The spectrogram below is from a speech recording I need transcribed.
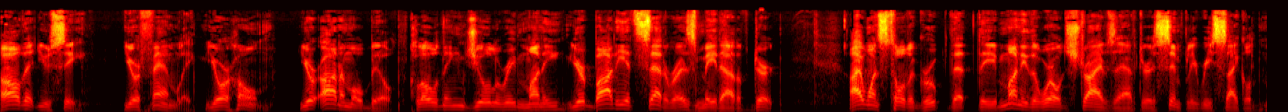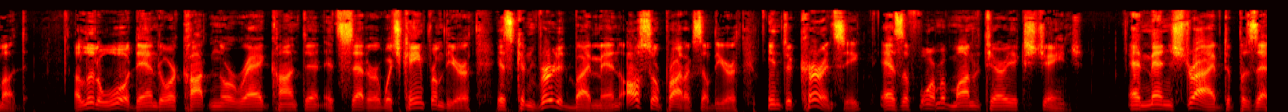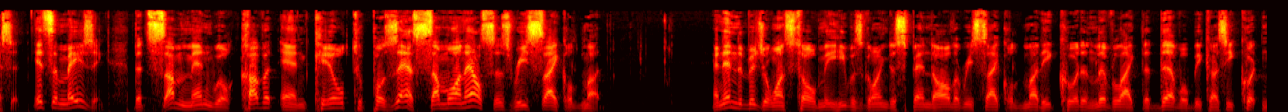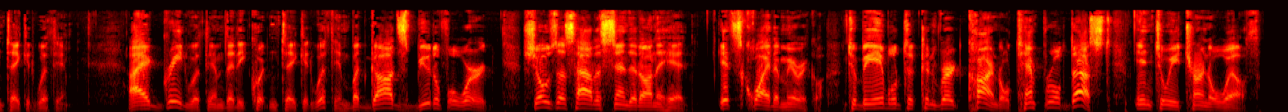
All that you see, your family, your home, your automobile, clothing, jewelry, money, your body, etc., is made out of dirt. I once told a group that the money the world strives after is simply recycled mud. A little wood and or cotton or rag content, etc., which came from the earth, is converted by men, also products of the earth, into currency as a form of monetary exchange. And men strive to possess it. It's amazing that some men will covet and kill to possess someone else's recycled mud. An individual once told me he was going to spend all the recycled mud he could and live like the devil because he couldn't take it with him. I agreed with him that he couldn't take it with him, but God's beautiful word shows us how to send it on ahead. It's quite a miracle to be able to convert carnal, temporal dust into eternal wealth.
